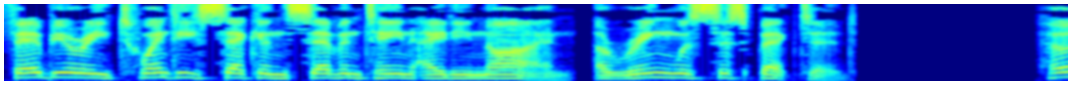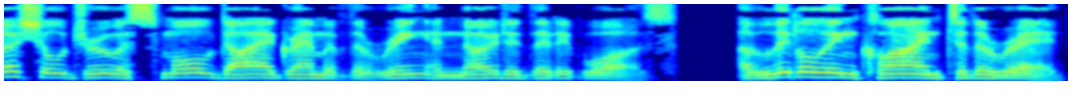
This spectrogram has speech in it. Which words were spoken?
February 22, 1789, a ring was suspected. Herschel drew a small diagram of the ring and noted that it was a little inclined to the red.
